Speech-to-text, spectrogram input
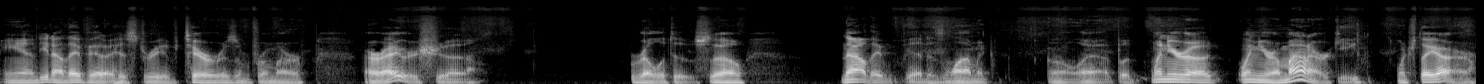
And, you know, they've had a history of terrorism from our, our Irish uh, relatives. So now they've had Islamic, all that. But when you're a when you're a monarchy, which they are,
